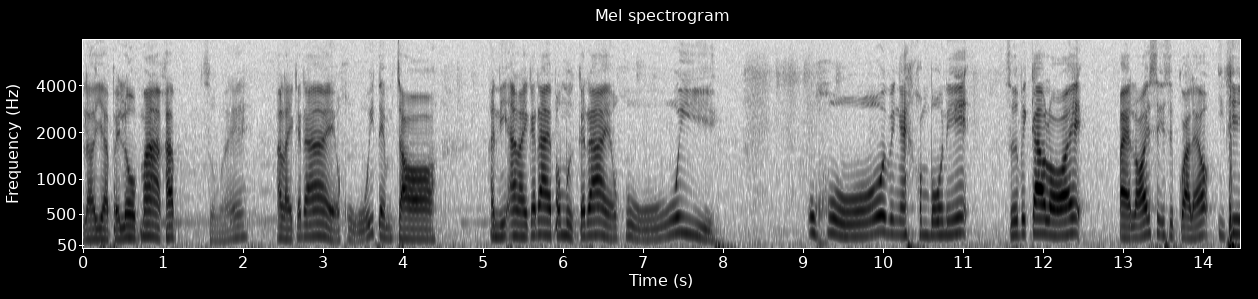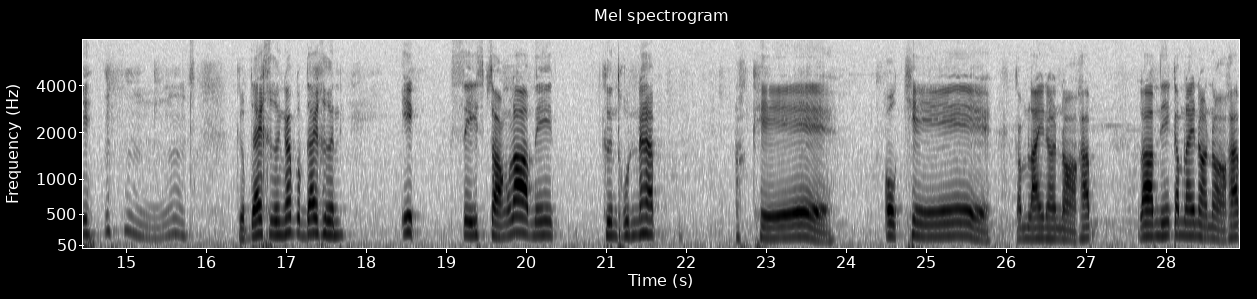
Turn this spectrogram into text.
เราอย่าไปโลภมากครับ สวย อะไรก็ได้โอ้โหเต็มจอ อันนี้อะไรก็ได้ปลาหมึกก็ได้ โอ้โหโอ้โห เป็นไง คอมโบนี้ ซื้อไป 900 840 กว่าแล้ว อีกทีเกือบได้คืนครับ เกือบได้คืน อีก 42 รอบนี้ คืนทุนนะครับ โอเค โอเคกำไรหน่อๆครับ รอบนี้กำไรหน่อๆครับ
